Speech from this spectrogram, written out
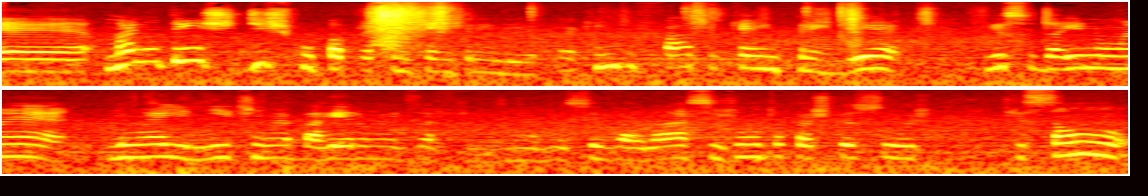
É, mas não tem desculpa para quem quer empreender. Para quem de fato quer empreender, isso daí não é, não é limite, não é barreira, não é desafio. Né? Você vai lá, se junta com as pessoas que são,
